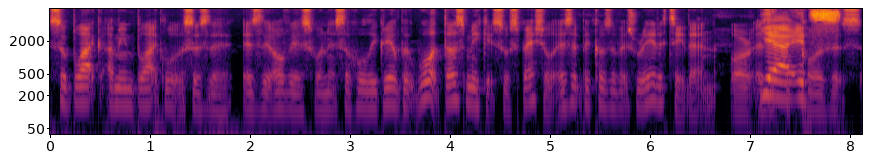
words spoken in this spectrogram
so black. I mean, Black Lotus is the is the obvious one. It's the Holy Grail. But what does make it so special? Is it because of its rarity then, or is Yeah, it because it's- it's,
